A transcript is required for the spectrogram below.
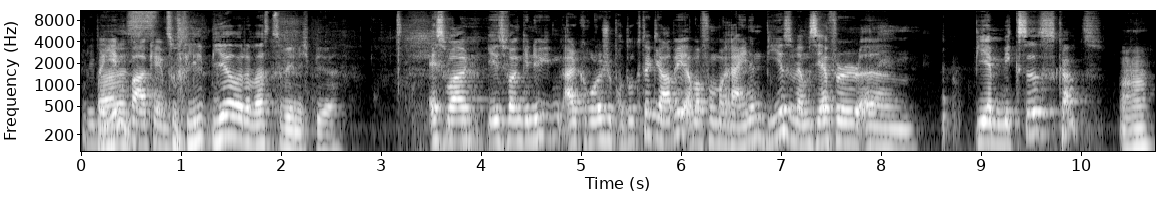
Wie bei war jedem Barcamp. Zu viel Bier oder was zu wenig Bier? Es, war, es waren genügend alkoholische Produkte, glaube ich, aber vom reinen Bier, also wir haben sehr viel ähm, Bier-Mixes gehabt. Aha.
